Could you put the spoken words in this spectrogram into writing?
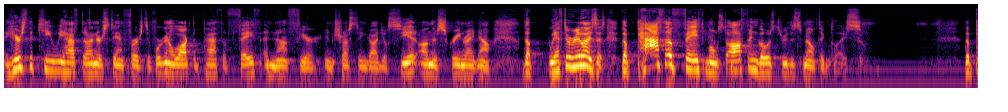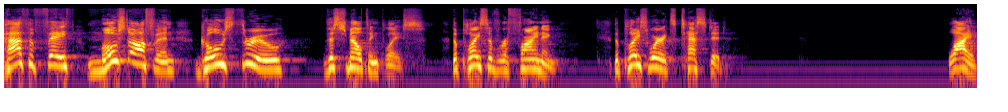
Here's the key we have to understand first. If we're going to walk the path of faith and not fear and trust in God, you'll see it on the screen right now. The, we have to realize this the path of faith most often goes through the smelting place. The path of faith most often goes through the smelting place, the place of refining, the place where it's tested. Why?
